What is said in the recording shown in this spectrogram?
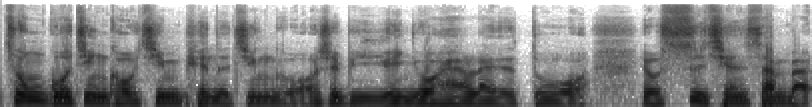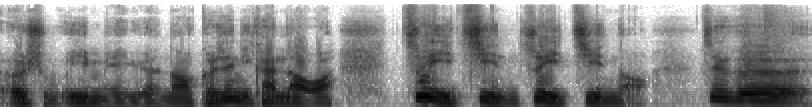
中国进口晶片的金额是比原油还要来得多，有四千三百二十五亿美元哦。可是你看到啊，最近最近哦，这个。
